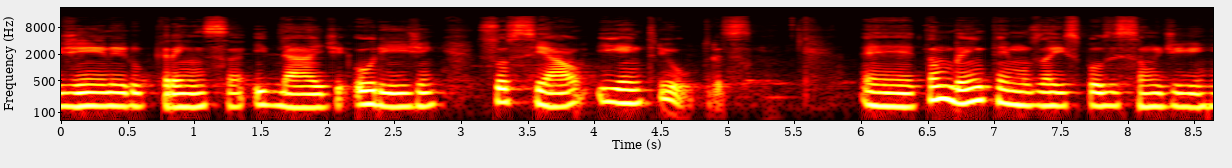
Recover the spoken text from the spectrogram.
gênero, crença, idade, origem social e entre outras. É, também temos a exposição de,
